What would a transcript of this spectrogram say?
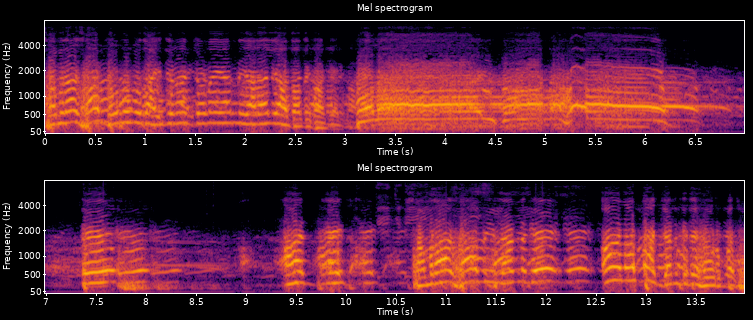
ਸਮਰਾ ਸਾਹਿਬ ਤੁਹਾਨੂੰ ਸਮਰਾ ਸਾਹਿਬ ਵੀ ਲੜਨਗੇ ਆ ਨਾ ਭੱਜਣ ਕਿਤੇ ਹੋਰ ਪਾਸੇ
